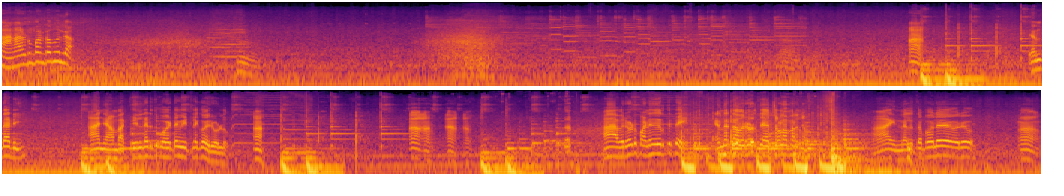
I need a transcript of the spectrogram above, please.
ഞാനാരോടും പറഞ്ഞിട്ടൊന്നുമില്ല. എന്താടി? ആ ഞാൻ വക്കീലിന്റെ അടുത്ത് പോയിട്ടേ വീട്ടിലേക്ക് വരുള്ളൂ. ആ. ആ ആ ആ ആ. അവരോട് പണി തീർത്തിട്ടേ. എന്നിട്ട് അവരോട് തേച്ചോളാൻ പറഞ്ഞു. ആ ഇന്നലത്തെ പോലെ ഒരു ആ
